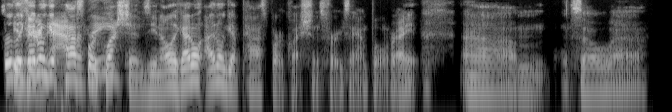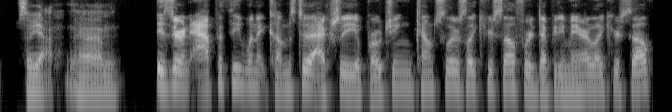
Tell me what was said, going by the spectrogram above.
so like I don't get apathy? passport questions, you know, like I don't I don't get passport questions, for example, right? Um, so uh, so yeah. Um, is there an apathy when it comes to actually approaching counselors like yourself or deputy mayor like yourself?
